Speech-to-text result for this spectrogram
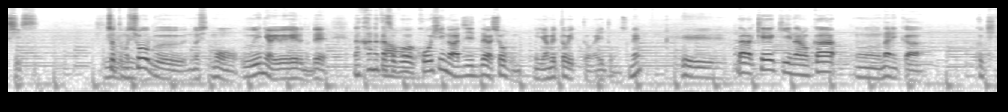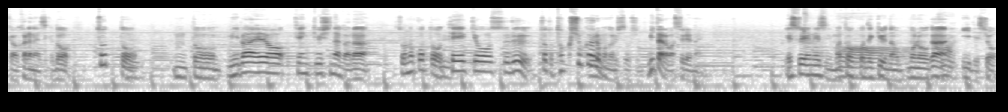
しいです。ちょっともう勝負のもう上には言えるのでなかなかそこはコーヒーの味では勝負やめといた方がいいと思うんですね。だからケーキなのか、うん、何かクッキーか分からないですけどちょっと,、うん。と見栄えを研究しながらそのことを提供する、ちょっと特色あるものにしてほしい、見たら忘れない。SNS にま投稿できるようなものがい。いでしょ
